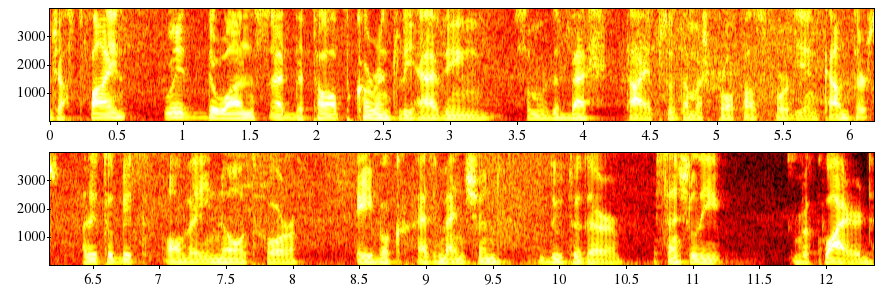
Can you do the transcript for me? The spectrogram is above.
just fine, with the ones at the top currently having some of the best types of damage profiles for the encounters. A little bit of a note for Havoc, as mentioned, due to their essentially required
